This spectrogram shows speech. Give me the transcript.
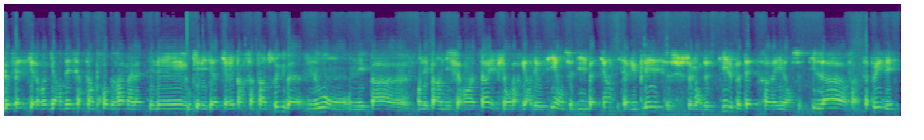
le fait qu'elle regardait certains programmes à la télé ou qu'elle était attirée par certains trucs, bah, nous on n'est pas euh, on n'est pas indifférent à ça et puis on va regarder aussi, on se dit bah tiens si ça lui plaît ce, genre de style, peut-être travailler dans ce style-là, enfin ça peut aider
